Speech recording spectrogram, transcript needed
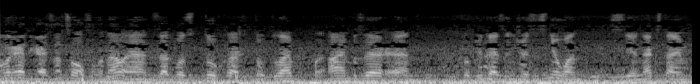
Alright guys, that's all for now, and that was too hard to climb. I'm there, and hope you guys enjoy this new one. See you next time.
